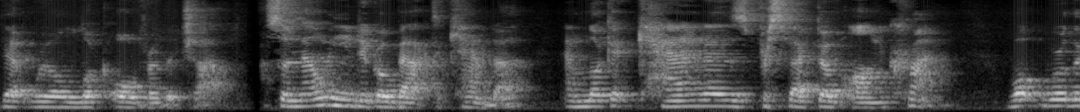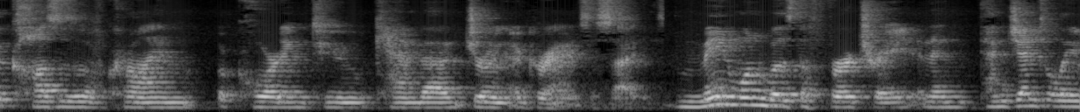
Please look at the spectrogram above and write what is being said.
that will look over the child. So now we need to go back to Canada and look at Canada's perspective on crime. What were the causes of crime according to Canada during agrarian societies? The main one was the fur trade, and then tangentially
